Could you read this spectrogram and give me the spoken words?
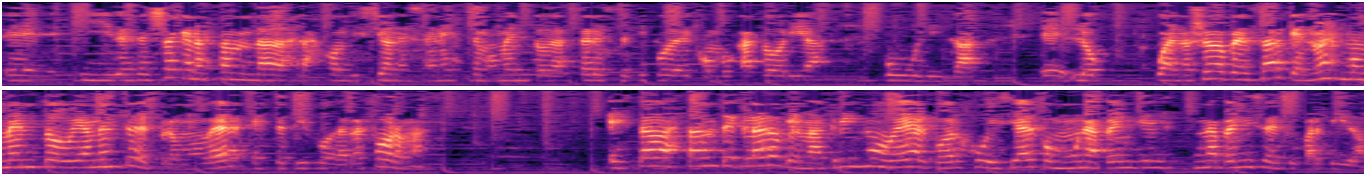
eh, y desde ya que no están dadas las condiciones en este momento de hacer ese tipo de convocatoria pública, eh, lo lleva a pensar que no es momento obviamente de promover este tipo de reformas. Está bastante claro que el macrismo ve al Poder Judicial como un apéndice, un apéndice de su partido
